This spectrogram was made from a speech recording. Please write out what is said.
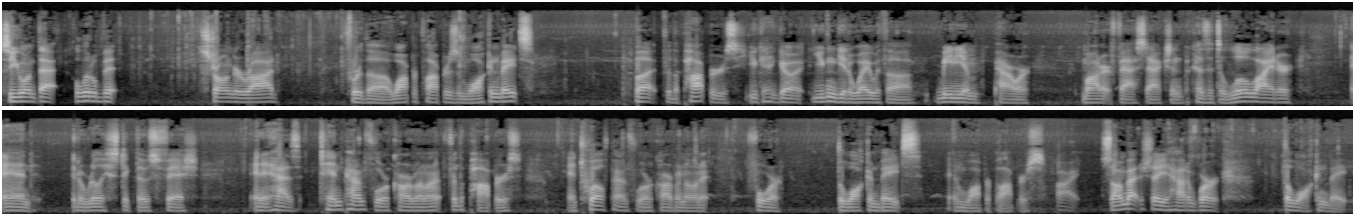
So you want that a little bit stronger rod for the whopper ploppers and walking baits. But for the poppers, you can go you can get away with a medium power, moderate fast action because it's a little lighter and it'll really stick those fish. And it has 10 pound fluorocarbon on it for the poppers and 12 pound fluorocarbon on it for the walking baits and whopper ploppers. All right, so I'm about to show you how to work the walking bait.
